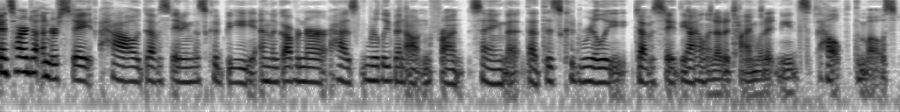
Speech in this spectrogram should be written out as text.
It's hard to understate how devastating this could be, and the governor has really been out in front saying that, that this could really devastate the island at a time when it needs help the most.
